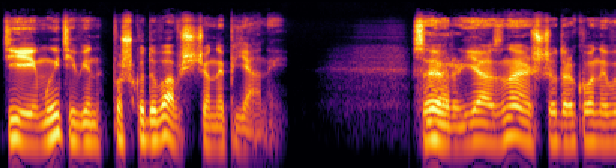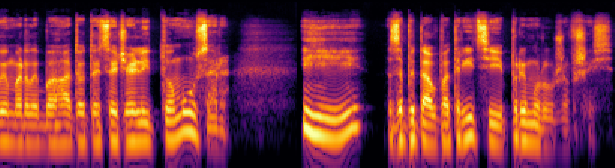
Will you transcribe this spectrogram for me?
Тієї миті він пошкодував, що не п'яний. Сер, я знаю, що дракони вимерли багато тисячоліт тому, сер. І? запитав Патріцій, примружившись.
